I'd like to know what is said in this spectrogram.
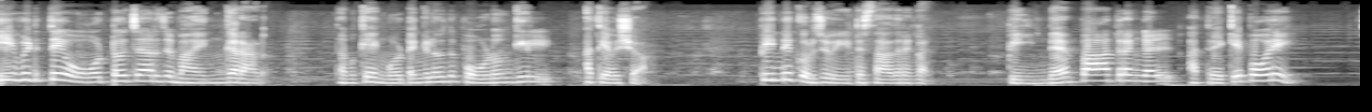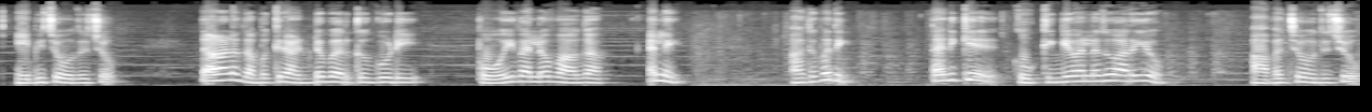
ഇവിടുത്തെ ഓട്ടോ ചാർജ് ഭയങ്കരമാണ് നമുക്ക് എങ്ങോട്ടെങ്കിലും ഒന്ന് പോകണമെങ്കിൽ അത്യാവശ്യമാണ് പിന്നെ കുറച്ച് വീട്ടു സാധനങ്ങൾ. പിന്നെ പാത്രങ്ങൾ. അത്രയൊക്കെ പോരെ. എബി ചോദിച്ചു. നാളെ നമുക്ക് രണ്ടു പേർക്കും കൂടി പോയി വല്ലതും വാങ്ങാം അല്ലേ? അത് മതി. തനിക്ക് കുക്കിംഗ് വല്ലതും അറിയോ? അവൻ ചോദിച്ചു.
